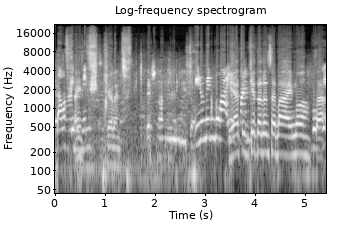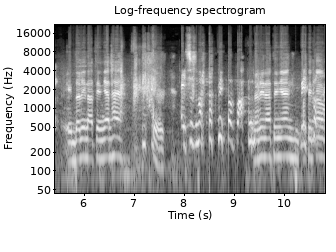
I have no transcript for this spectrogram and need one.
Tapos Ay, inumin. sige lang. Namin nandito. Inumin mo nga yung Ihatid pan. kita doon sa bahay mo. Sa, Bugi. eh, dali natin yan, ha? Ay, sus, marami pa pa. Dali natin yan. Pati to.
